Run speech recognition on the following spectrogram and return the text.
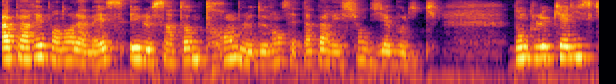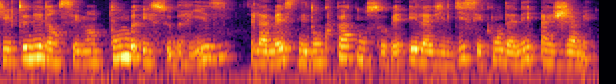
apparaît pendant la messe et le saint homme tremble devant cette apparition diabolique. Donc le calice qu'il tenait dans ses mains tombe et se brise. La messe n'est donc pas consommée et la ville 10 est condamnée à jamais.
